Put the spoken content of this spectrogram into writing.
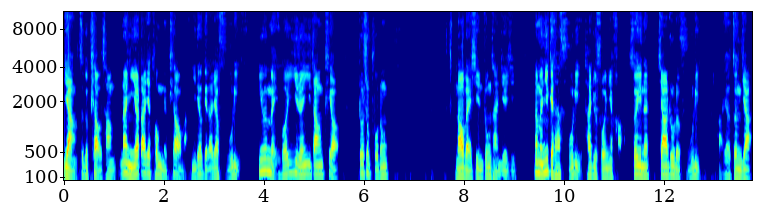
养这个票仓，那你要大家投你的票嘛，你一定要给大家福利，因为美国一人一张票都是普通老百姓、中产阶级，那么你给他福利，他就说你好，所以呢，加州的福利啊要增加，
